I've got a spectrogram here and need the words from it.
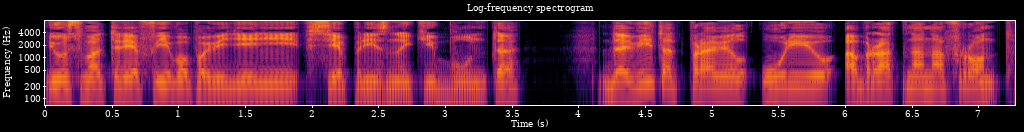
и усмотрев в его поведении все признаки бунта, Давид отправил Урию обратно на фронт,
